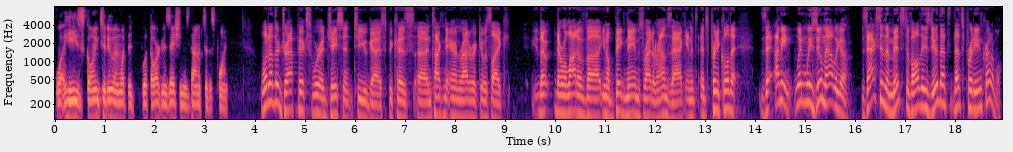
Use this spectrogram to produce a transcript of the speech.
what he's going to do and what the what the organization has done up to this point. What other draft picks were adjacent to you guys? Because uh, in talking to Aaron Roderick, it was like there, there were a lot of uh, you know big names right around Zach, and it's it's pretty cool that. Zach, I mean, when we zoom out, we go Zach's in the midst of all these dudes. That's that's pretty incredible.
